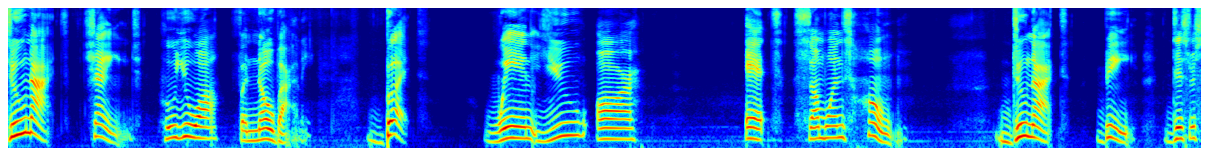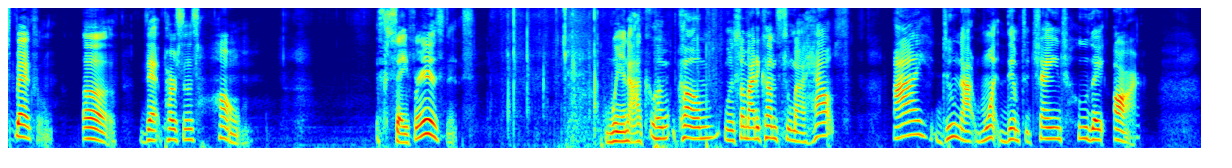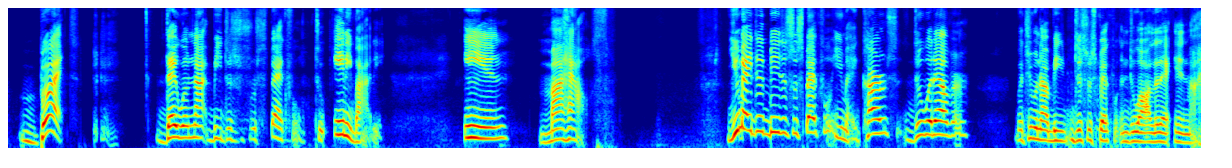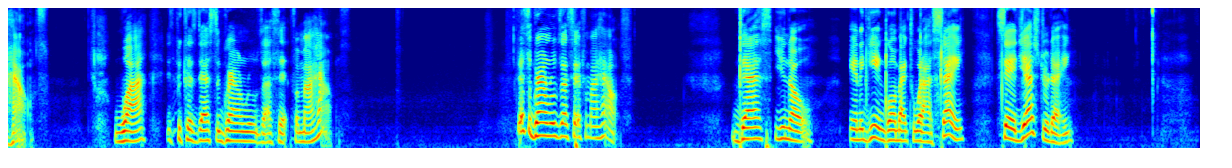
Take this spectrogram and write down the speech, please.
do not change who you are for nobody. But when you are at someone's home, do not be disrespectful of that person's home. Say, for instance, when I come, when somebody comes to my house, I do not want them to change who they are. But they will not be disrespectful to anybody in my house. You may be disrespectful, you may curse, do whatever, but you will not be disrespectful and do all of that in my house. Why? It's because that's the ground rules I set for my house. That's the ground rules I set for my house. That's, you know, and again, going back to what I say, said yesterday,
